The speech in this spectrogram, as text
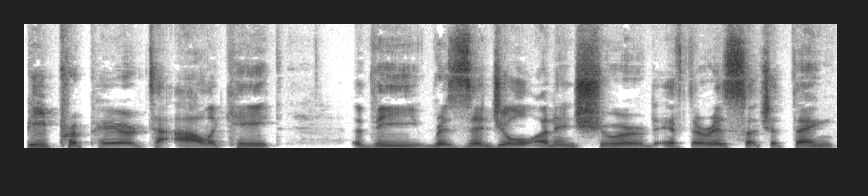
be prepared to allocate the residual uninsured, if there is such a thing,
